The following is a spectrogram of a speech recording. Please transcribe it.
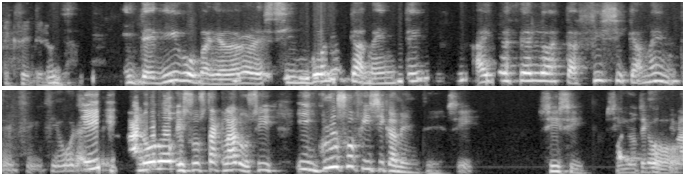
etc. Y te digo, María Dolores, simbólicamente hay que hacerlo hasta físicamente. Sí, ah, no, eso está claro, sí. Incluso físicamente, sí. Sí, sí, sí, yo tengo que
